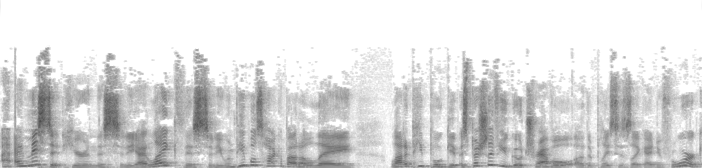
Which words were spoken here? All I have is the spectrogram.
I, I missed it here in this city. I like this city. When people talk about LA, a lot of people give, especially if you go travel other places like I do for work.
